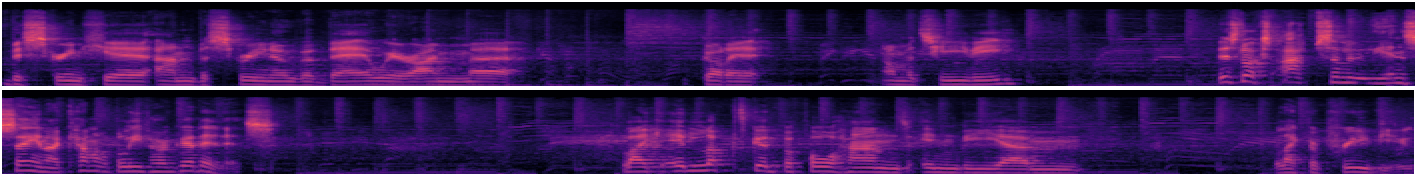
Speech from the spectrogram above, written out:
this screen here and the screen over there where I'm uh, got it on the TV. This looks absolutely insane. I cannot believe how good it is. Like it looked good beforehand in the um, like the preview,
